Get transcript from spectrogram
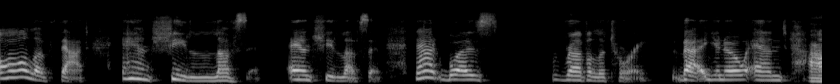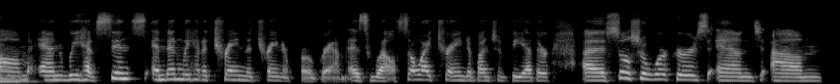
all of that and she loves it and she loves it. That was revelatory that you know and wow. um and we have since and then we had a train the trainer program as well so i trained a bunch of the other uh, social workers and um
